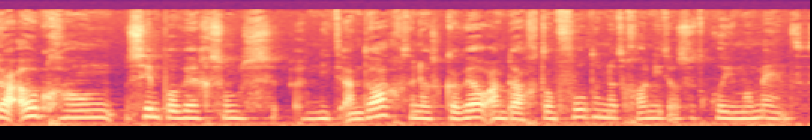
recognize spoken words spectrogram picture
daar ook gewoon simpelweg soms niet aan dacht. En als ik er wel aan dacht, dan voelde het gewoon niet als het goede moment.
